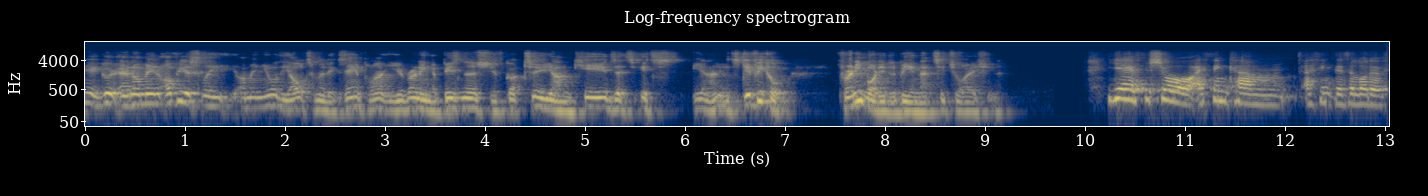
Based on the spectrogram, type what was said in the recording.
Yeah, good. And I mean, obviously, I mean, you're the ultimate example, aren't you? You're running a business. You've got two young kids. It's, it's, you know, it's difficult for anybody to be in that situation. Yeah, for sure. I think um, I think there's a lot of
